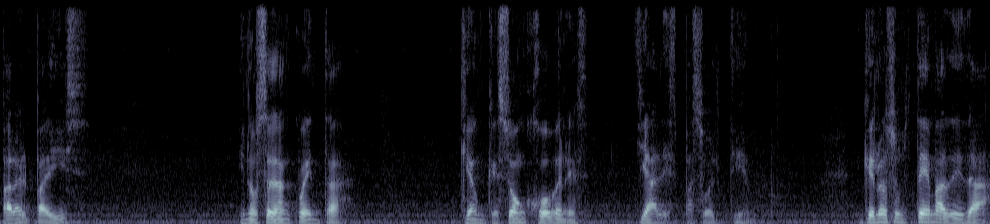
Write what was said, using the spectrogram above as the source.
para el país y no se dan cuenta que aunque son jóvenes, ya les pasó el tiempo. Que no es un tema de edad,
